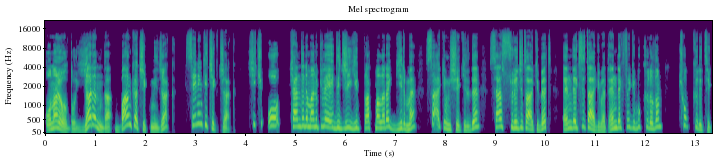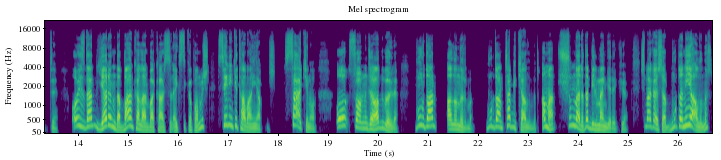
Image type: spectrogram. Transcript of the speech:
onay oldu. Yarın da banka çıkmayacak, seninki çıkacak. Hiç o kendini manipüle edici yıpratmalara girme. Sakin bir şekilde sen süreci takip et, endeksi takip et. Endeksteki bu kırılım çok kritikti. O yüzden yarın da bankalar bakarsın eksi kapamış, seninki tavan yapmış. Sakin ol. O sorunun cevabı böyle. Buradan alınır mı? Buradan tabii ki alınır ama şunları da bilmen gerekiyor. Şimdi arkadaşlar burada niye alınır?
